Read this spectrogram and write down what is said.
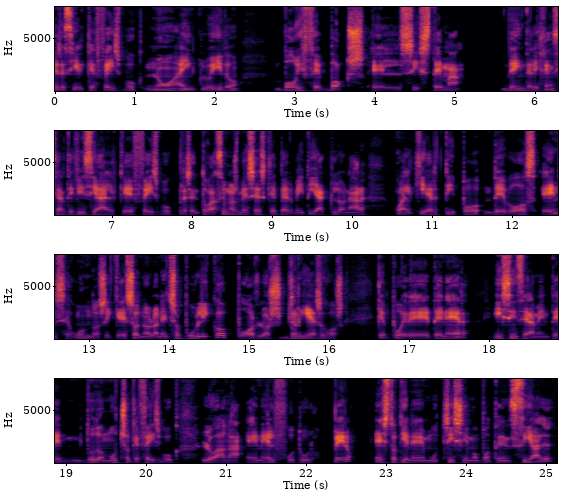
es decir, que Facebook no ha incluido VoiceBox, el sistema de inteligencia artificial que Facebook presentó hace unos meses que permitía clonar cualquier tipo de voz en segundos y que eso no lo han hecho público por los riesgos que puede tener y sinceramente dudo mucho que Facebook lo haga en el futuro. Pero esto tiene muchísimo potencial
